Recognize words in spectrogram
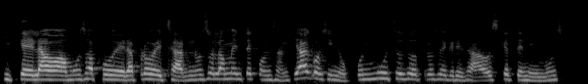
y que la vamos a poder aprovechar no solamente con Santiago, sino con muchos otros egresados que tenemos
